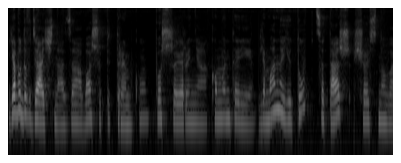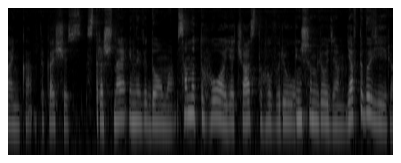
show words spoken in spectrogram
Я буду вдячна за вашу підтримку, поширення, коментарі. Для мене YouTube – це теж щось новеньке, таке щось страшне і невідоме. Саме того я часто говорю іншим людям: я в тебе вірю,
